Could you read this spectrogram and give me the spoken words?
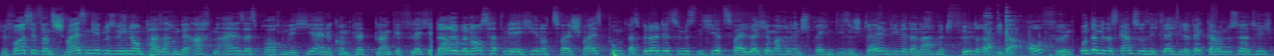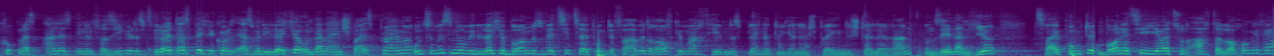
Bevor es jetzt ans Schweißen geht, müssen wir hier noch ein paar Sachen beachten. Einerseits brauchen wir hier eine komplett blanke Fläche. Darüber hinaus hatten wir hier noch zwei Schweißpunkte. Das bedeutet jetzt, wir müssen hier zwei Löcher machen, entsprechend diesen Stellen, die wir danach mit Fülldraht wieder auffüllen. Und damit das Ganze uns nicht gleich wieder wegkommt, müssen wir natürlich gucken, dass alles innen versiegelt ist. Das bedeutet, das Blech bekommt jetzt erstmal die Löcher und dann einen Schweißprimer. Um zu wissen, wo wir die Löcher bohren, müssen wir jetzt hier zwei Punkte Farbe drauf gemacht, heben das Blech natürlich an entsprechende Stelle ran und sehen dann hier zwei Punkte und bohren jetzt hier jeweils so ein achter Loch ungefähr.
